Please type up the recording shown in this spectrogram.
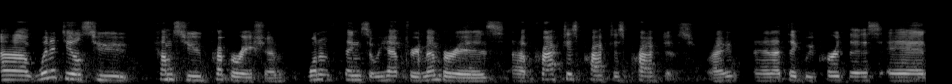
uh, when it deals to comes to preparation, one of the things that we have to remember is uh, practice, practice, practice, right? And I think we've heard this in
